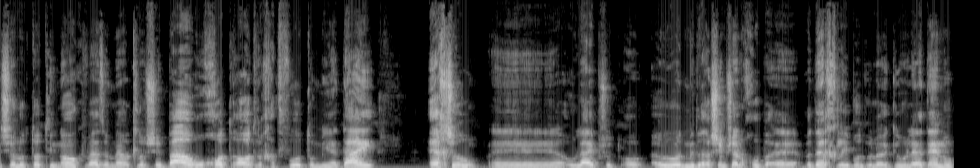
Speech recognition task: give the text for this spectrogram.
של אותו תינוק, ואז אומרת לו שבאו רוחות רעות וחטפו אותו מידיי, איכשהו, אולי פשוט, היו עוד מדרשים שהלכו בדרך לאיבוד ולא הגיעו לידינו,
